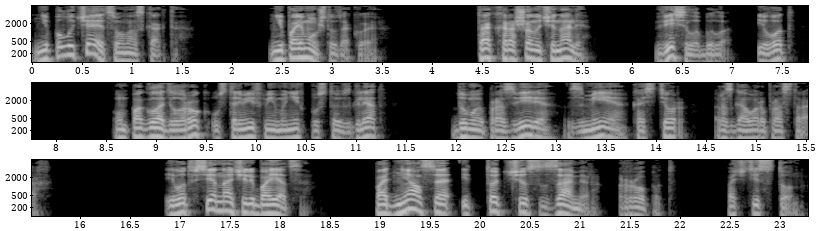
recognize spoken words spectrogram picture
Не получается у нас как-то. Не пойму, что такое. Так хорошо начинали. Весело было. И вот... Он погладил рог, устремив мимо них пустой взгляд, думая про зверя, змея, костер, разговоры про страх. И вот все начали бояться. Поднялся и тотчас замер ропот, почти стон.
